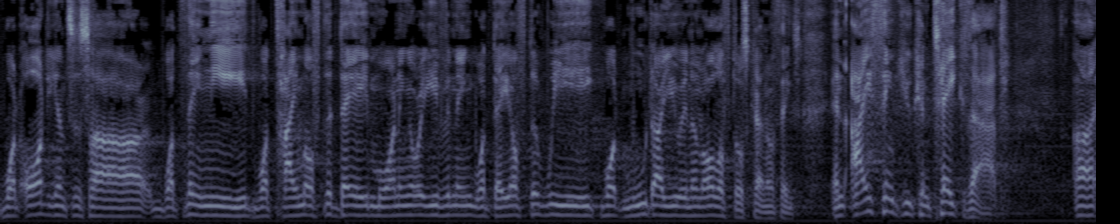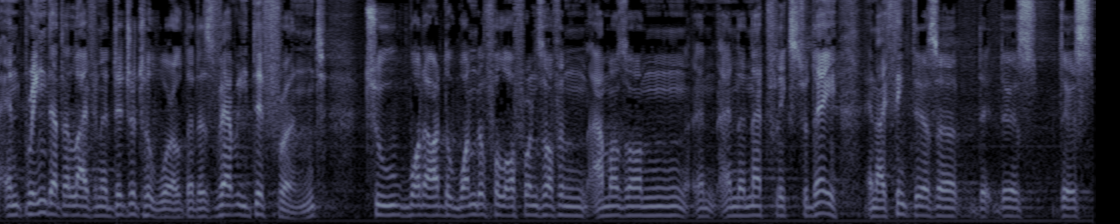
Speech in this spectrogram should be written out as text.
what audiences are, what they need, what time of the day, morning or evening, what day of the week, what mood are you in, and all of those kind of things. And I think you can take that uh, and bring that alive in a digital world that is very different to what are the wonderful offerings of an Amazon and, and a Netflix today. And I think there's, a, there's, there's,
